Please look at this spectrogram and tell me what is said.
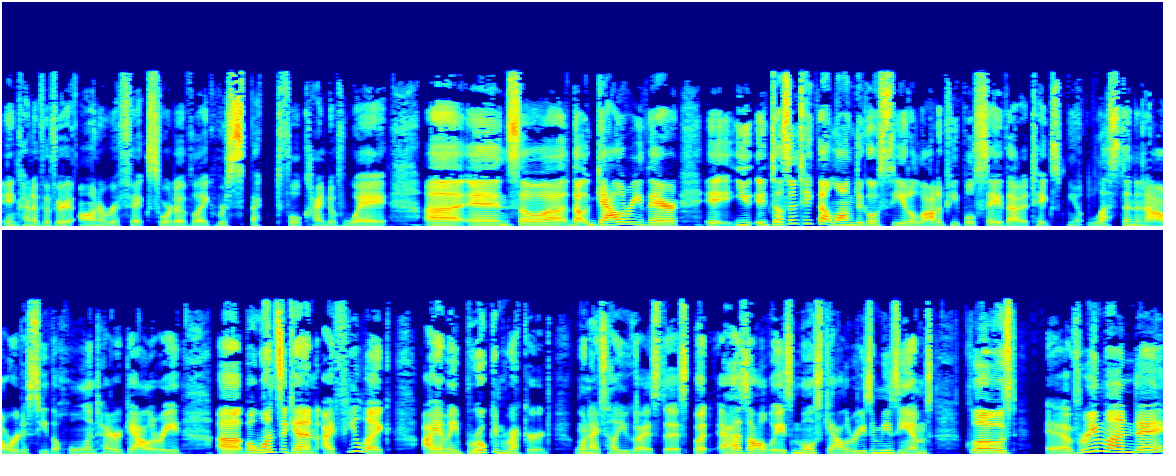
in kind of a very honorific sort of like respectful kind of way. Uh, and so uh, the gallery there, it, you, it doesn't take that long to go see it. A lot of people say that it takes you know less than an hour to see the whole entire gallery. Uh, but once again, I feel like I am a broken record when I tell you guys this, but as always, most galleries and museums closed every Monday,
